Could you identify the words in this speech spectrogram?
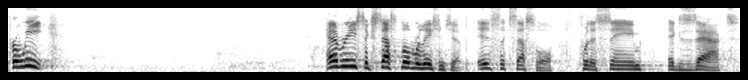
per week. Every successful relationship is successful for the same exact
